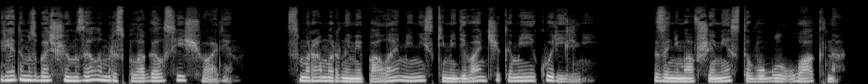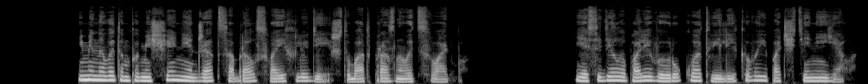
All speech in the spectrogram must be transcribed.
Рядом с большим залом располагался еще один, с мраморными полами, низкими диванчиками и курильней, занимавший место в углу у окна. Именно в этом помещении Джад собрал своих людей, чтобы отпраздновать свадьбу. Я сидела по левую руку от Великого и почти не ела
